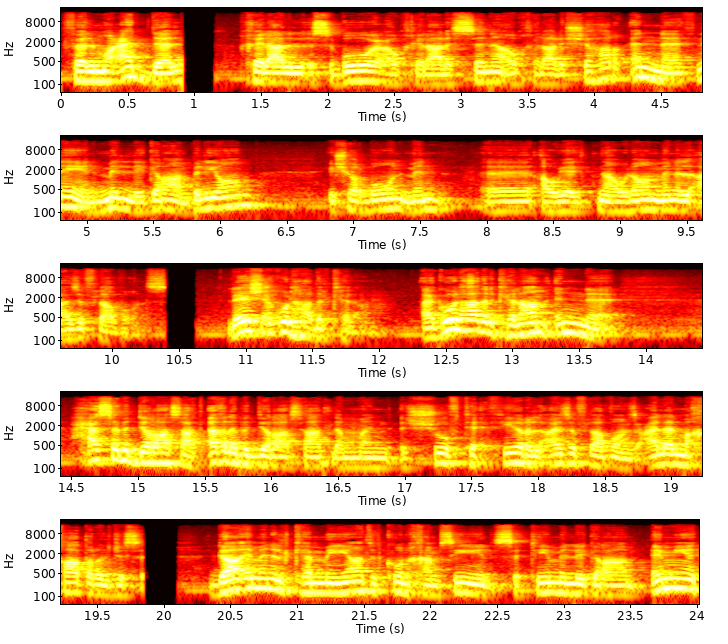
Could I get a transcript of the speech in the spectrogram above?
فالمعدل خلال الأسبوع أو خلال السنة أو خلال الشهر إن 2 ملي جرام باليوم يشربون من آه، أو يتناولون من ال isoflavones. ليش أقول هذا الكلام؟ أقول هذا الكلام إن حسب الدراسات أغلب الدراسات لما تشوف تأثير ال isoflavones على المخاطر الجسم دائما الكميات تكون 50 60 ملي جرام 100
